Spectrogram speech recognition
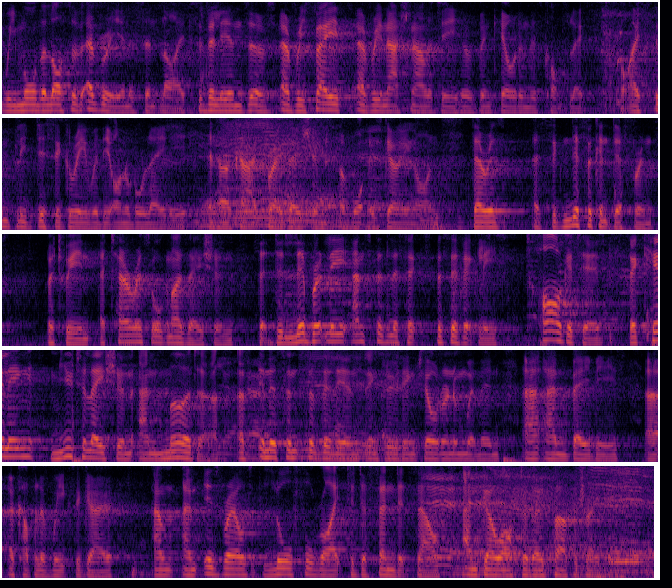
we mourn the loss of every innocent life, civilians of every faith, every nationality who have been killed in this conflict. But I simply disagree with the Honourable Lady in her characterisation of what is going on. There is a significant difference between a terrorist organisation that deliberately and specific, specifically targeted the killing, mutilation, and murder of innocent civilians, including children and women uh, and babies, uh, a couple of weeks ago, and, um, and Israel's lawful right to defend itself and go after those perpetrators.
